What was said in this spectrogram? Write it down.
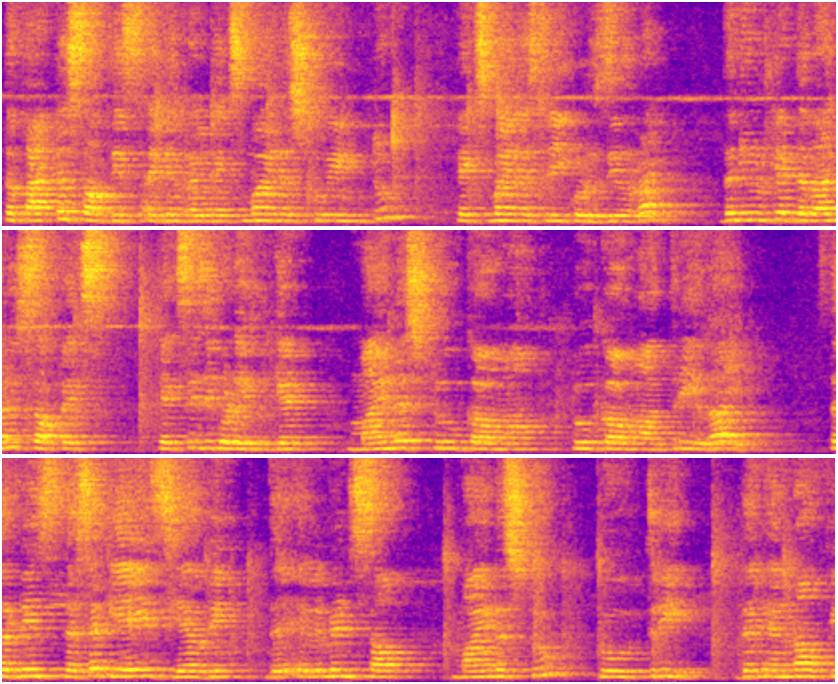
the factors of this. I can write x minus 2 into x minus 3 equal to 0, right? Then you will get the values of x. x is equal to, you will get minus 2 comma 2 comma 3, right? That means the set A is having the elements of minus 2 to 3. Then n of A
